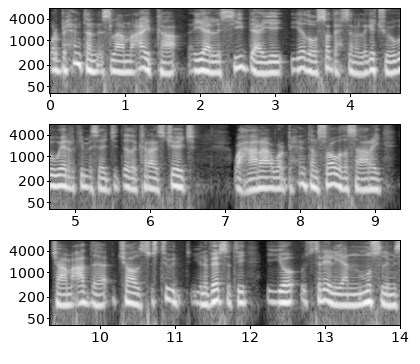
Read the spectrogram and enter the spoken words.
Warbixintan islaam nacaybka ayaa la sii daayey iyadoo saddex sano laga joogo weerarkii masaajidada christchurch waxaana warbixintan soo wada saaray jaamacadda charles stud university iyo australian muslims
